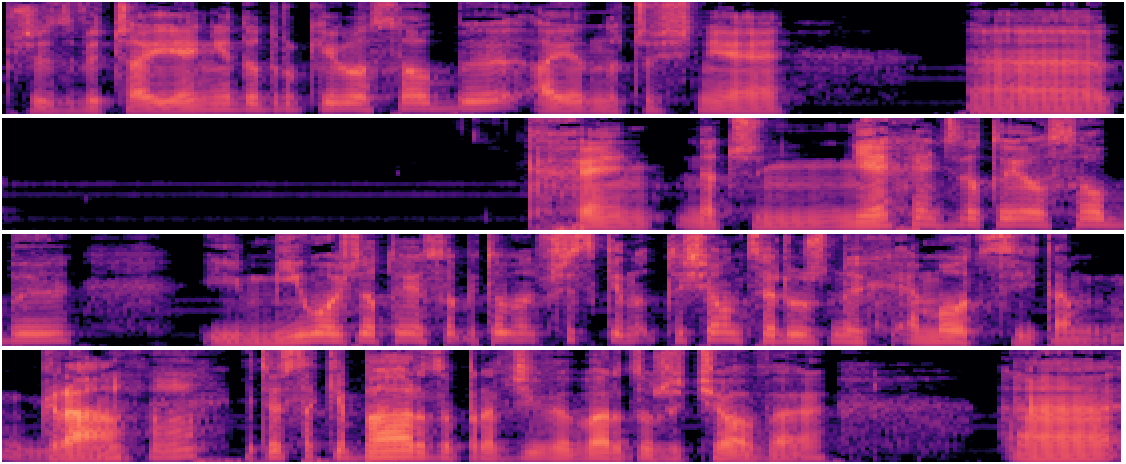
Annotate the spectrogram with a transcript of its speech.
przyzwyczajenie do drugiej osoby, a jednocześnie chęć, znaczy niechęć do tej osoby i miłość do tej osoby, to wszystkie no, tysiące różnych emocji tam gra mhm. i to jest takie bardzo prawdziwe, bardzo życiowe e,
